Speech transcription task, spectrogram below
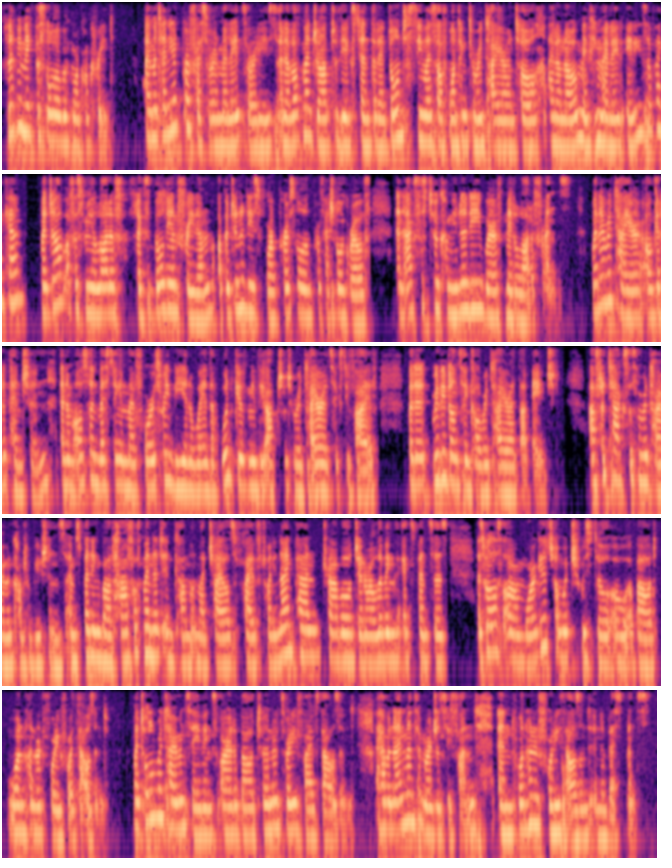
Let me make this a little bit more concrete. I'm a tenured professor in my late 30s, and I love my job to the extent that I don't see myself wanting to retire until, I don't know, maybe my late 80s if I can. My job offers me a lot of flexibility and freedom, opportunities for personal and professional growth, and access to a community where I've made a lot of friends. When I retire, I'll get a pension, and I'm also investing in my 403b in a way that would give me the option to retire at 65, but I really don't think I'll retire at that age. After taxes and retirement contributions, I'm spending about half of my net income on my child's 529 plan, travel, general living expenses, as well as our mortgage on which we still owe about 144,000. My total retirement savings are at about 235,000. I have a 9-month emergency fund and 140,000 in investments.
